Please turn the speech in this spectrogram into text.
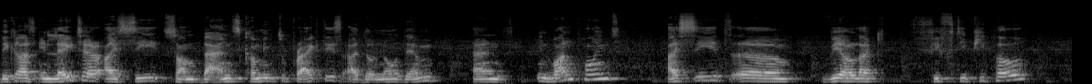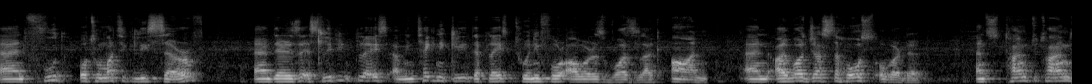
Because in later I see some bands coming to practice, I don't know them. And in one point I see it, um, we are like 50 people and food automatically served. And there is a sleeping place. I mean, technically the place 24 hours was like on. And I was just a host over there. And time to time,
